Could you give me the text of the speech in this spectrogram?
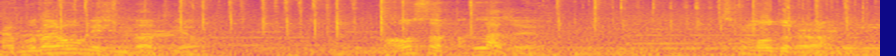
잘못 알고 계신 것 같아요. 마우스가 빨라져요. 창 모드를 하면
